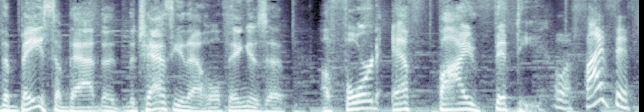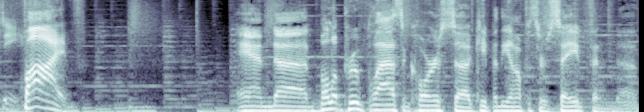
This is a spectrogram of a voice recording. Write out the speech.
the base of that, the the chassis of that whole thing is a a Ford F five fifty Oh, a 550. five, and uh, bulletproof glass, of course, uh, keeping the officers safe and. Uh,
